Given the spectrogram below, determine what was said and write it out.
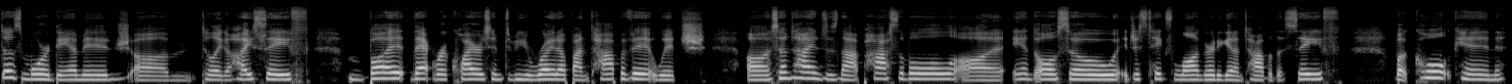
does more damage um, to like a heist safe, but that requires him to be right up on top of it, which uh, sometimes is not possible. Uh, and also, it just takes longer to get on top of the safe. But Colt can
